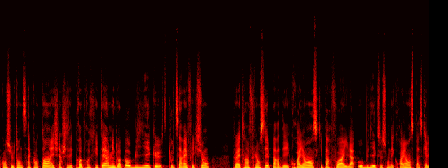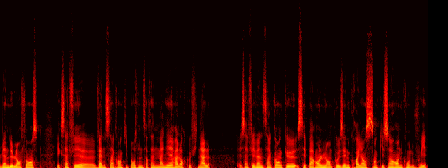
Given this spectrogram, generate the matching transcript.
consultant de 50 ans et chercher ses propres critères, mais il ne doit pas oublier que toute sa réflexion peut être influencée par des croyances qui parfois il a oublié que ce sont des croyances parce qu'elles viennent de l'enfance et que ça fait 25 euh, ans qu'il pense d'une certaine manière alors qu'au final ça fait 25 ans que ses parents lui ont imposé une croyance sans qu'il s'en rende compte, vous voyez.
